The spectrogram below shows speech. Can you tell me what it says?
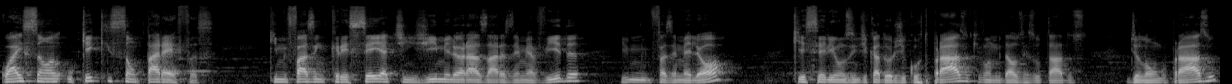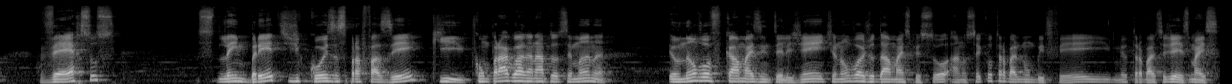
quais são o que, que são tarefas que me fazem crescer e atingir e melhorar as áreas da minha vida e me fazer melhor, que seriam os indicadores de curto prazo, que vão me dar os resultados de longo prazo, versus lembretes de coisas para fazer, que comprar guardanapo toda semana, eu não vou ficar mais inteligente, eu não vou ajudar mais pessoas, a não ser que eu trabalhe num buffet e meu trabalho seja esse, mas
